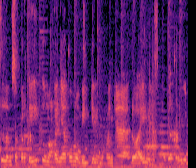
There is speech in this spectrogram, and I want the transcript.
film seperti itu, makanya aku mau bikin. Pokoknya doain ya semoga terwujud.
